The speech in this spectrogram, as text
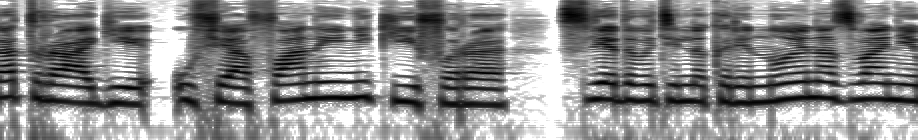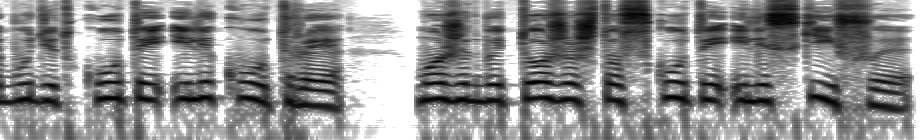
Катраги у Феофана и Никифора, следовательно, коренное название будет Куты или Кутры, может быть то же, что Скуты или Скифы.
